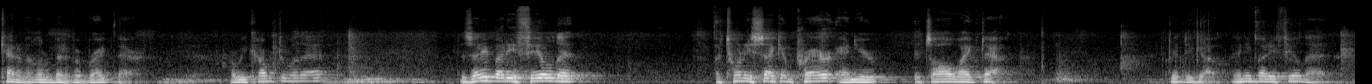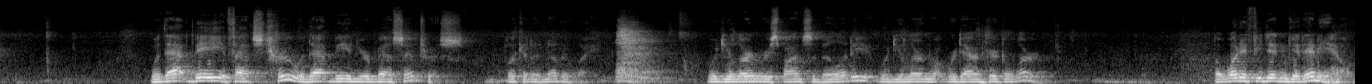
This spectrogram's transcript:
kind of a little bit of a break there? Are we comfortable with that? Does anybody feel that a 20 second prayer and you're, it's all wiped out? Good to go. Anybody feel that? Would that be, if that's true, would that be in your best interest? Look at another way. Would you learn responsibility? Would you learn what we're down here to learn? But what if you didn't get any help?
